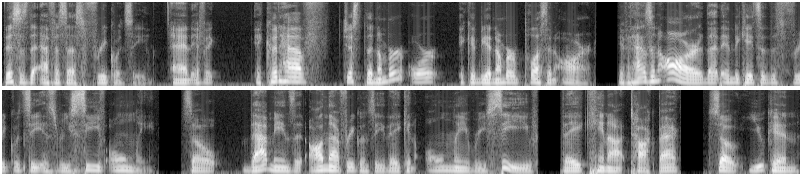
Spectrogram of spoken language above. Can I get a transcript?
This is the FSS frequency. And if it it could have just the number or it could be a number plus an R. If it has an R, that indicates that this frequency is receive only. So that means that on that frequency, they can only receive, they cannot talk back. So you can,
